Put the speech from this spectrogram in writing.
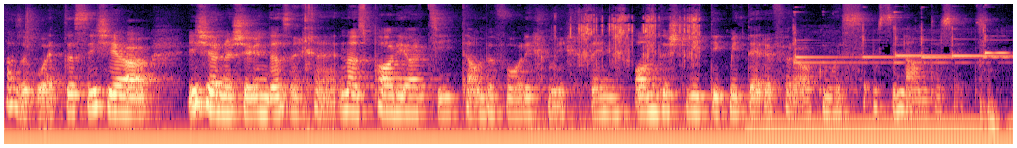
Also gut, das ist ja, ist ja noch schön, dass ich äh, noch ein paar Jahre Zeit habe, bevor ich mich dann andersweitig mit dieser Frage muss auseinandersetzen muss.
